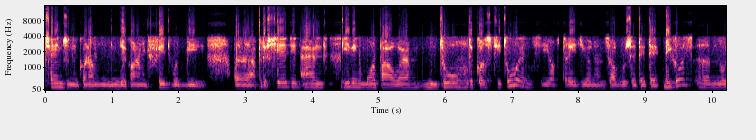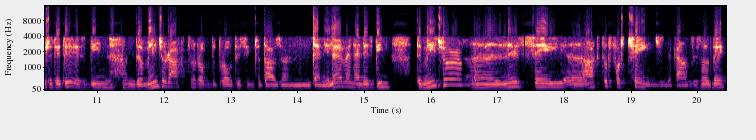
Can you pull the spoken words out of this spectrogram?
change in, economic, the economic field would be uh, appreciated and giving more power to the constituency of trade unions of UGTT. Because um, UGTT has been the major actor of the protest in 2010-11 and has been the major, uh, let's say, uh, actor for change in the country. So they,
